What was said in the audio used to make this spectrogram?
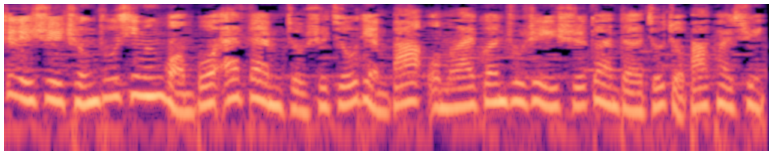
这里是成都新闻广播 FM 九十九点八，我们来关注这一时段的九九八快讯。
